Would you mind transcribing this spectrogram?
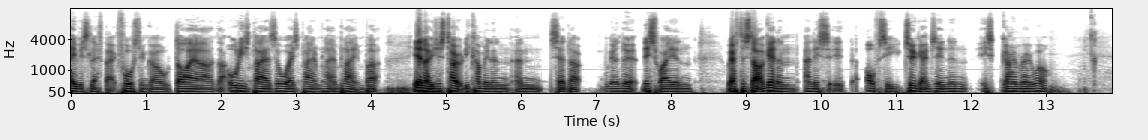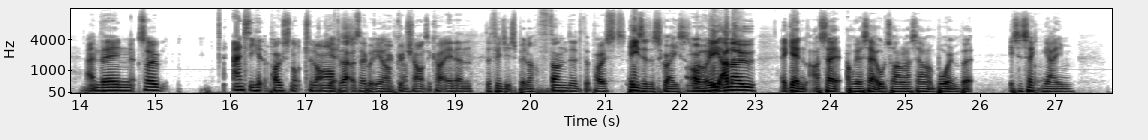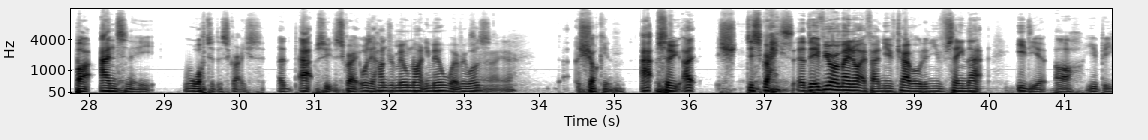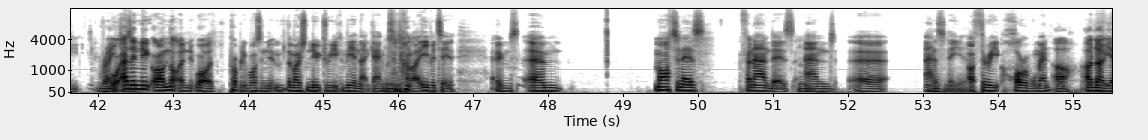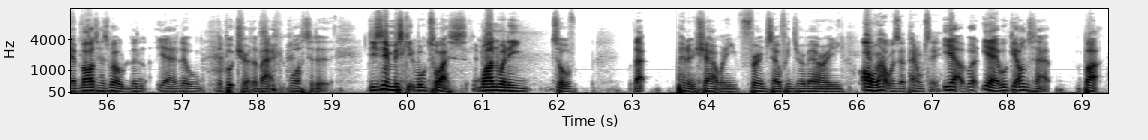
Davies left back, Forster in goal, Dier, like, all these players always playing, playing, playing. But yeah, no, he just totally come in and, and said that we're going to do it this way, and we have to start again. And and it's it, obviously two games in, and it's going very well. And then so Antony hit the post not too long after that was a, a good chance. He cut in and The fidget spinner. thundered the post. He's a disgrace as Oh, well. he He. I know. Again, I say it, I'm going to say it all the time. and I sound like boring, but it's the second game. But Antony, what a disgrace! An absolute disgrace. Was it 100 mil, 90 mil, whatever it was? So, yeah. Shocking. Absolute uh, sh- disgrace. Uh, If you're a Man United fan, you've travelled and you've seen that idiot. Oh, you'd be raging. Well, as a new, well, I'm not. A, well, it probably wasn't the most neutral you can be in that game. 'cause I Mm. don't like either team. Um, um, Martinez, Fernandes, Mm. and uh, Antony Antony, yeah. are three horrible men. Oh, oh no, yeah, Martin as well. The, yeah, little the butcher at the back. what did it? Did you see him miss kick the ball twice? Yeah. One when he sort of that penalty shout when he threw himself into Romero. He, Oh, that was a penalty. yeah, but yeah, we'll get onto that. But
